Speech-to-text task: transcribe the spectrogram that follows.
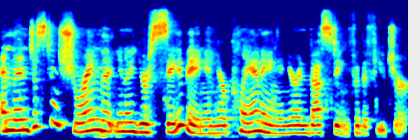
and then just ensuring that you know you're saving and you're planning and you're investing for the future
